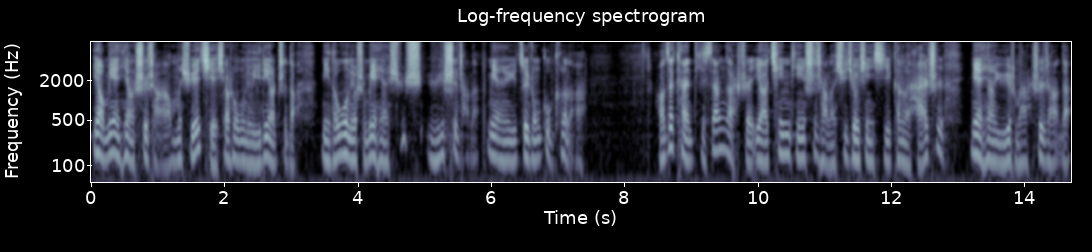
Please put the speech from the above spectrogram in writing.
要面向市场啊。我们学企业销售物流，一定要知道你的物流是面向市于市场的，面向于最终顾客的啊。好，再看第三个是要倾听市场的需求信息，看到没？还是面向于什么市场的？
